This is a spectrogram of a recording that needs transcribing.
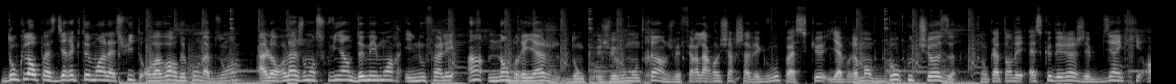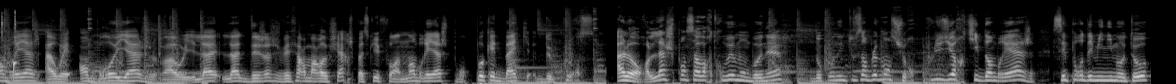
Donc là on passe directement à la suite, on va voir de quoi on a besoin. Alors là je m'en souviens de mémoire, il nous fallait un embrayage. Donc je vais vous montrer, hein, je vais faire la recherche avec vous parce qu'il y a vraiment beaucoup de choses. Donc attendez, est-ce que déjà j'ai bien écrit embrayage? Ah ouais, embrayage. Ah oui, là, là déjà je vais faire ma recherche parce qu'il faut un embrayage pour pocket bike de course. Alors là je pense avoir trouvé mon bonheur. Donc on est tout simplement sur plusieurs types d'embrayage. C'est pour des mini-motos.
